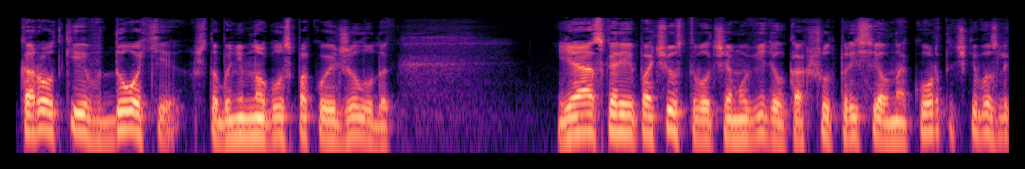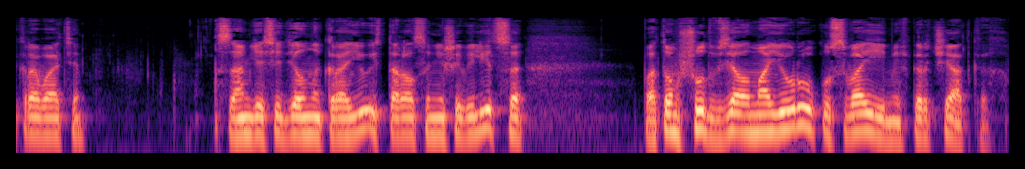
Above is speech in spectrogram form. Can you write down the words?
короткие вдохи, чтобы немного успокоить желудок. Я скорее почувствовал, чем увидел, как Шут присел на корточки возле кровати. Сам я сидел на краю и старался не шевелиться. Потом Шут взял мою руку своими в перчатках.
